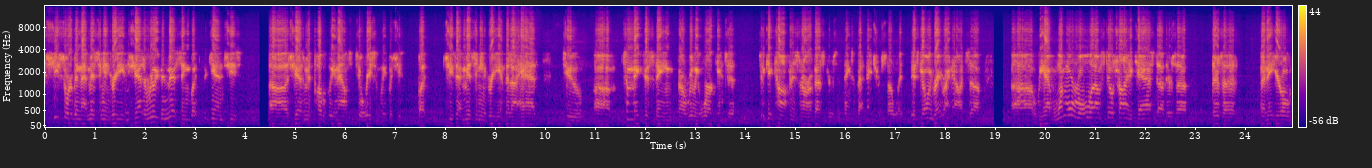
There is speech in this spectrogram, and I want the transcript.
she's sort of been that missing ingredient. She hasn't really been missing, but again, she's uh, she hasn't been publicly announced until recently. But she's but she's that missing ingredient that I had to um, to make this thing uh, really work and to to get confidence in our investors and things of that nature. So it, it's going great right now. It's uh, uh, we have one more role that I'm still trying to cast. Uh, there's a there's a an eight year old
